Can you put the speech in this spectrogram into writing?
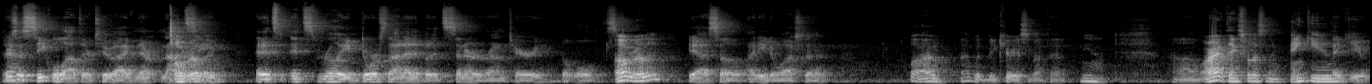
There's a sequel out there too. I've never not Oh, really? seen, and it's it's really Dorff's not in it, but it's centered around Terry. The whole. oh, really? Yeah, so I need to watch that. Well, I, I would be curious about that. Yeah. Um, all right, thanks for listening. Thank you. Thank you.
